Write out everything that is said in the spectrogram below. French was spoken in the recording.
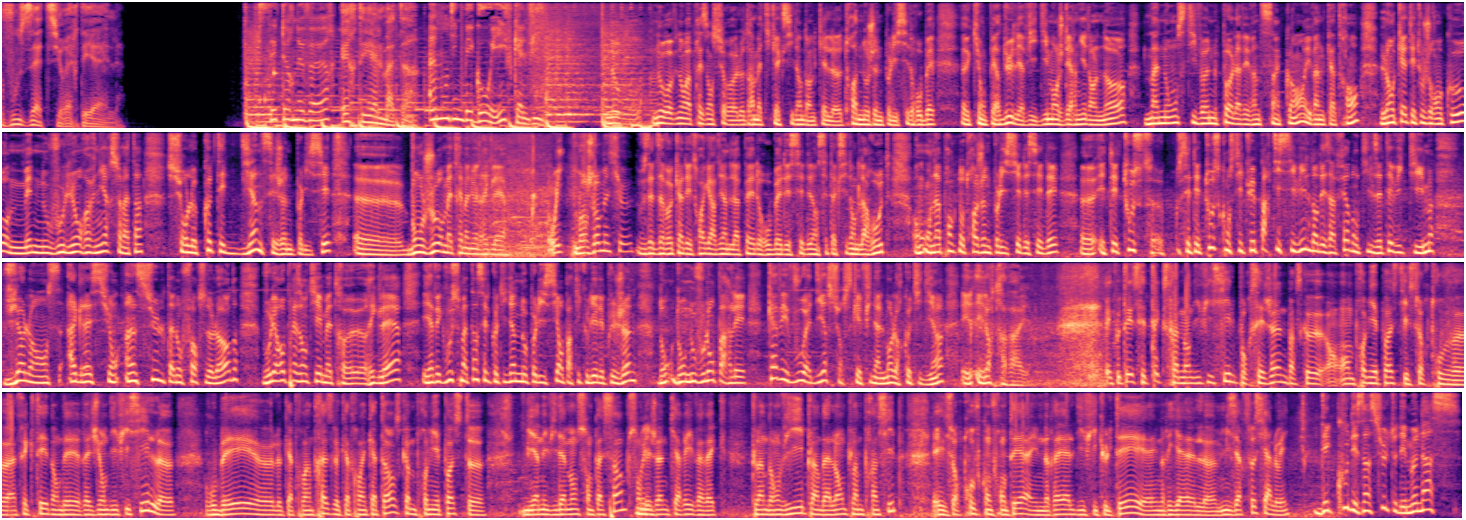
vous êtes sur RTL. 7h-9h, RTL Matin. Amandine Bégaud et Yves Calvi. Nous, nous revenons à présent sur euh, le dramatique accident dans lequel euh, trois de nos jeunes policiers de Roubaix euh, qui ont perdu la vie dimanche dernier dans le Nord. Manon, Steven, Paul avaient 25 ans et 24 ans. L'enquête est toujours en cours, mais nous voulions revenir ce matin sur le quotidien de ces jeunes policiers. Euh, bonjour, maître Emmanuel Regler. Oui, bonjour monsieur. Vous êtes avocat des trois gardiens de la paix de Roubaix décédés dans cet accident de la route. On, apprend que nos trois jeunes policiers décédés euh, étaient tous, euh, s'étaient tous constitués partie civile dans des affaires dont ils étaient victimes. Violence, agression, insultes à nos forces de l'ordre. Vous les représentiez, maître euh, Rigler. Et avec vous ce matin, c'est le quotidien de nos policiers, en particulier les plus jeunes, dont, dont nous voulons parler. Qu'avez-vous à dire sur ce qu'est finalement leur quotidien et, et leur travail? Écoutez, c'est extrêmement difficile pour ces jeunes parce que en, en premier poste, ils se retrouvent euh, affectés dans des régions difficiles, euh, Roubaix, euh, le 93, le 94. Comme premier poste, bien évidemment, sont pas simples. Ce sont Oui. des jeunes qui arrivent avec plein d'envie, plein d'allant, plein de principes, et ils se retrouvent confrontés à une réelle difficulté et à une réelle misère sociale. Oui. Des coups, des insultes, des menaces?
